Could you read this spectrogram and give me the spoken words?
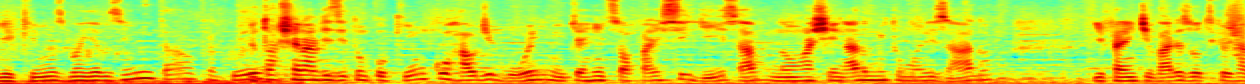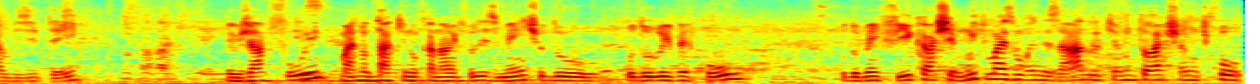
E aqui uns banheirozinhos e tal, tranquilo. Eu tô achando a visita um pouquinho um curral de boi, em que a gente só faz seguir, sabe? Não achei nada muito humanizado. Diferente de vários outros que eu já visitei. Eu já fui, mas não tá aqui no canal, infelizmente. O do, o do Liverpool, o do Benfica, eu achei muito mais humanizado. Que eu não tô achando, tipo,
